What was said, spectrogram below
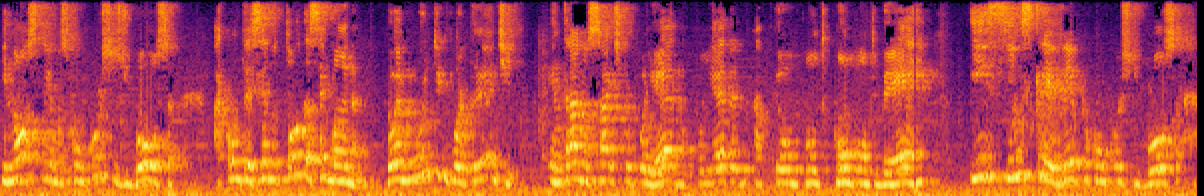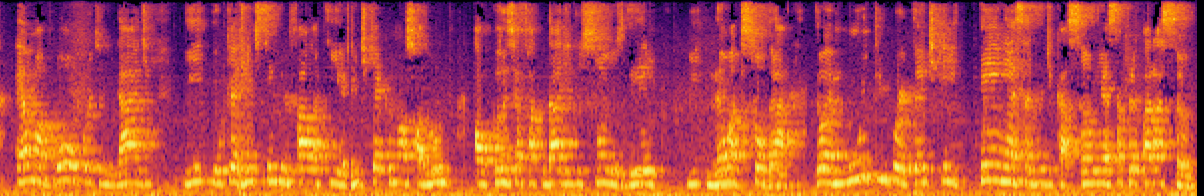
E nós temos concursos de bolsa acontecendo toda semana. Então é muito importante entrar no site do Poliedro, poliedroeducacão.com.br e se inscrever para o concurso de bolsa. É uma boa oportunidade e o que a gente sempre fala aqui, a gente quer que o nosso aluno alcance a faculdade dos sonhos dele e não a que sobrar. Então é muito importante que ele tenha essa dedicação e essa preparação.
